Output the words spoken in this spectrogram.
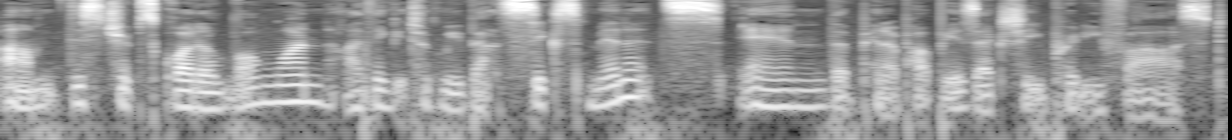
Um, this trip's quite a long one. I think it took me about six minutes, and the Puppy is actually pretty fast.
